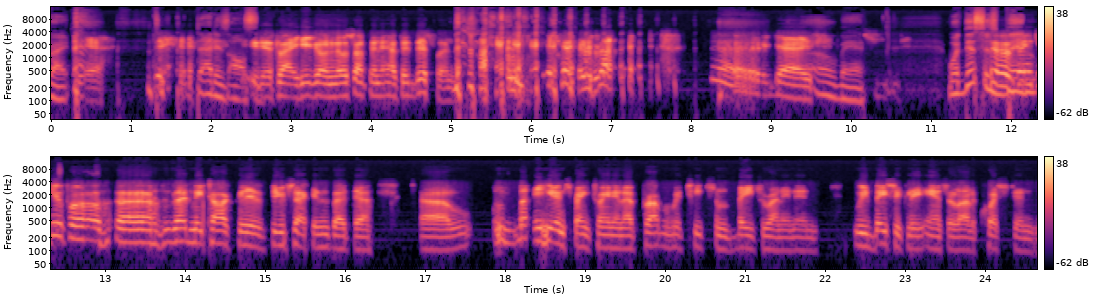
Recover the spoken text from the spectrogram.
Right. yeah. that is awesome. It's just like you're gonna know something after this one. That's right. oh, guys. Oh man. Well, this has so, been. Thank you for uh, letting me talk for a few seconds, but uh, uh, but here in spring training, I probably teach some base running and we basically answer a lot of questions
